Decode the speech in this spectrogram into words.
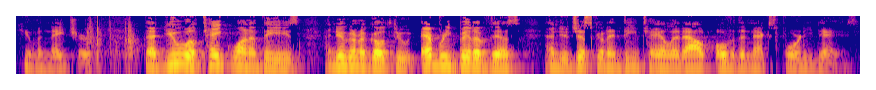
human nature, that you will take one of these and you're going to go through every bit of this and you're just going to detail it out over the next 40 days.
